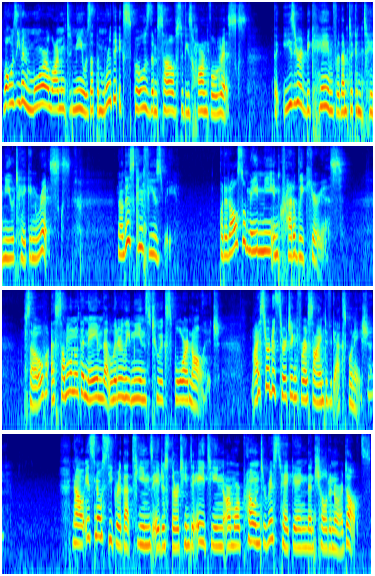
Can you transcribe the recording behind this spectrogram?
What was even more alarming to me was that the more they exposed themselves to these harmful risks, the easier it became for them to continue taking risks. Now, this confused me, but it also made me incredibly curious. So, as someone with a name that literally means to explore knowledge, I started searching for a scientific explanation. Now, it's no secret that teens ages 13 to 18 are more prone to risk taking than children or adults.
